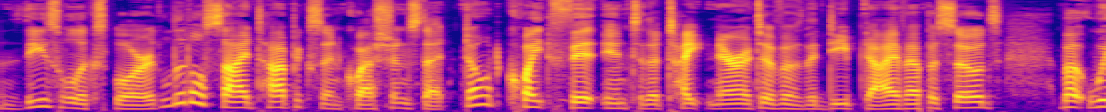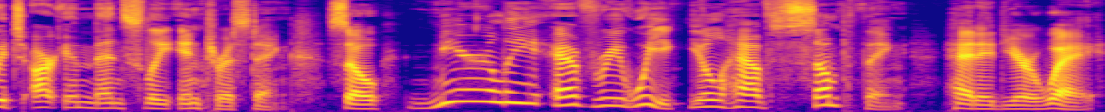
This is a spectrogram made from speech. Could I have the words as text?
These will explore little side topics and questions that don't quite fit into the tight narrative of the deep dive episodes, but which are immensely interesting. So, nearly every week, you'll have something headed your way.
